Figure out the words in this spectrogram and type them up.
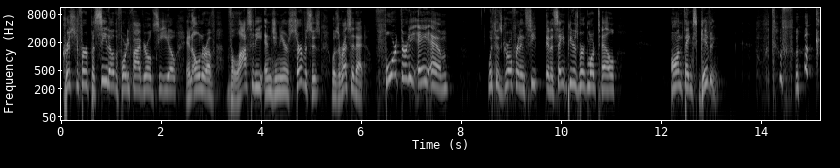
Christopher Pasito, the 45 year old CEO and owner of Velocity Engineer Services, was arrested at 4:30 a.m. with his girlfriend in, C- in a St. Petersburg motel on Thanksgiving. what the fuck?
